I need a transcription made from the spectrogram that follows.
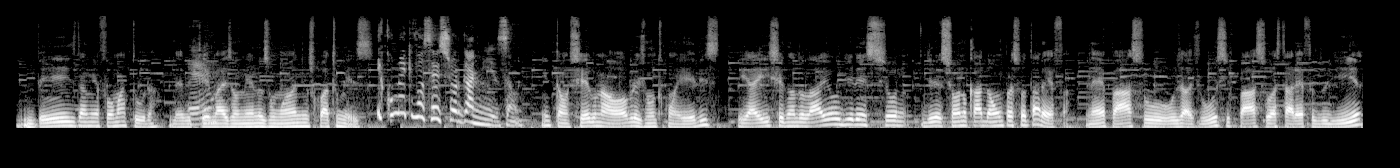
Desde a minha formatura. Deve é? ter mais ou menos um ano e uns quatro meses. E como que vocês se organizam? Então, chego na obra junto com eles, e aí chegando lá eu direciono, direciono cada um para sua tarefa, né? Passo os ajustes, passo as tarefas do dia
